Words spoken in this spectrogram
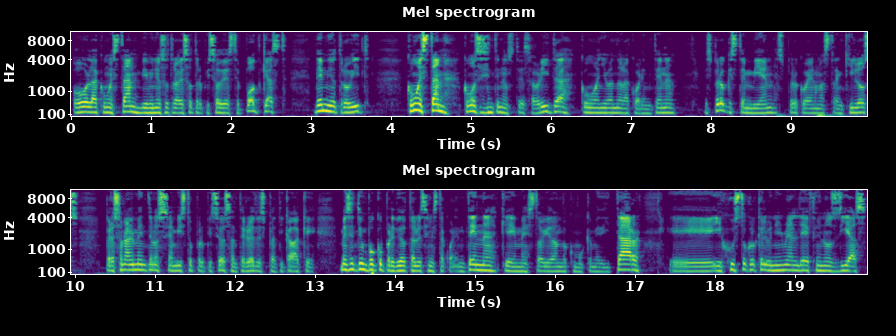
Hola, ¿cómo están? Bienvenidos otra vez a otro episodio de este podcast de Mi Otro Beat. ¿Cómo están? ¿Cómo se sienten ustedes ahorita? ¿Cómo van llevando la cuarentena? Espero que estén bien, espero que vayan más tranquilos. Personalmente, no sé si han visto por episodios anteriores, les platicaba que me sentí un poco perdido tal vez en esta cuarentena, que me está ayudando como que meditar. Eh, y justo creo que el venirme al DF unos días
